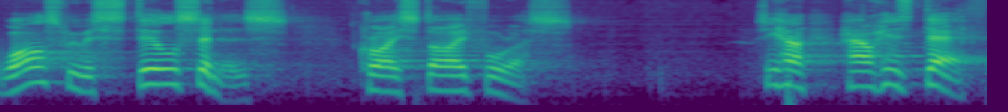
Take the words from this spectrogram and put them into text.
whilst we were still sinners, Christ died for us. See how, how his death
